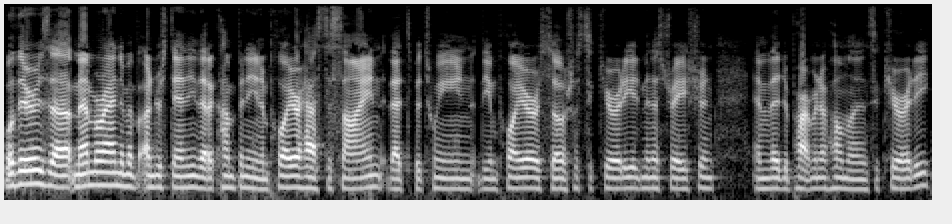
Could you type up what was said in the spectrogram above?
Well, there is a memorandum of understanding that a company and employer has to sign that's between the employer, Social Security Administration, and the Department of Homeland Security.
